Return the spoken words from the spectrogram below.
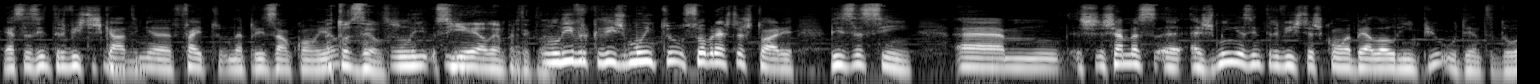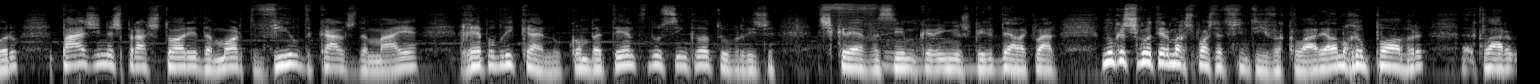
essas entrevistas que ela tinha feito na prisão com ele. A todos eles. Um sim. E ele em particular. Um livro que diz muito sobre esta história. Diz assim: ahm, chama-se ah, As Minhas Entrevistas com a Bela Olímpio, o Dente de Ouro, páginas para a história da morte vil de Carlos da Maia, republicano, combatente do 5 de outubro. Diz, descreve assim um bocadinho o espírito dela, claro. Nunca chegou a ter uma resposta definitiva, claro. Ela morreu pobre, ah, claro,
